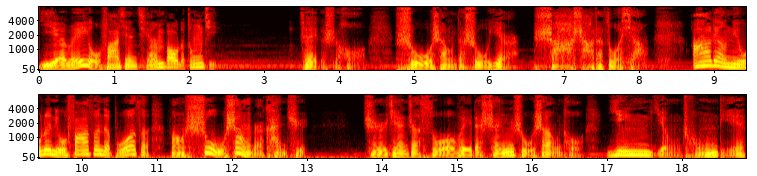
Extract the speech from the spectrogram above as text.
也没有发现钱包的踪迹。这个时候，树上的树叶沙沙的作响。阿亮扭了扭发酸的脖子，往树上边看去，只见这所谓的神树上头阴影重叠，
